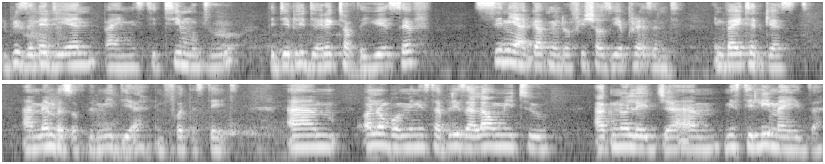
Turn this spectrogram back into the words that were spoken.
represented here by Mr. T. Mujuru, the Deputy Director of the USF, senior government officials here present, invited guests, uh, members of the media, and for the state. Um, Honorable Minister, please allow me to acknowledge um, Mr. Lee Maidza,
